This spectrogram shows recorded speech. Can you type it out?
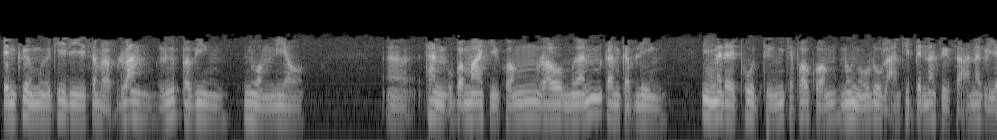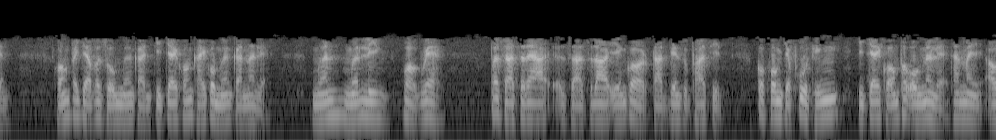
เป็นเครื่องมือที่ดีสำหรับลั่งหรือประวิงหน่วงเหนียวท่านอุปมาจิตของเราเหมือนกันกับลิง นี่ไม่ได้พูดถึงเฉพาะของหนูหนูลูกหลานที่เป็นนักศึกษานักเรียน ของพระเจ้าพระสงฆ์เหมือนกันจิตใจของใครก็เหมือนกันนั่นแหละ เหมือนเหมือนลิงวอกแวกพระศาสดาศาสดาเองก็ตัดเป็นสุภาษิตก็คงจะพูดถึงจิตใจของพระองค์นั่นแหละ ท่านไม่เอา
